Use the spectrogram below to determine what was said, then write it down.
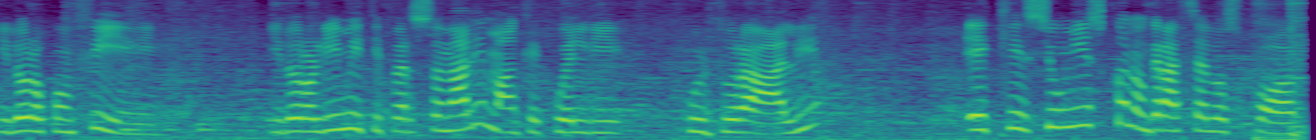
i loro confini, i loro limiti personali ma anche quelli culturali e che si uniscono grazie allo sport.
